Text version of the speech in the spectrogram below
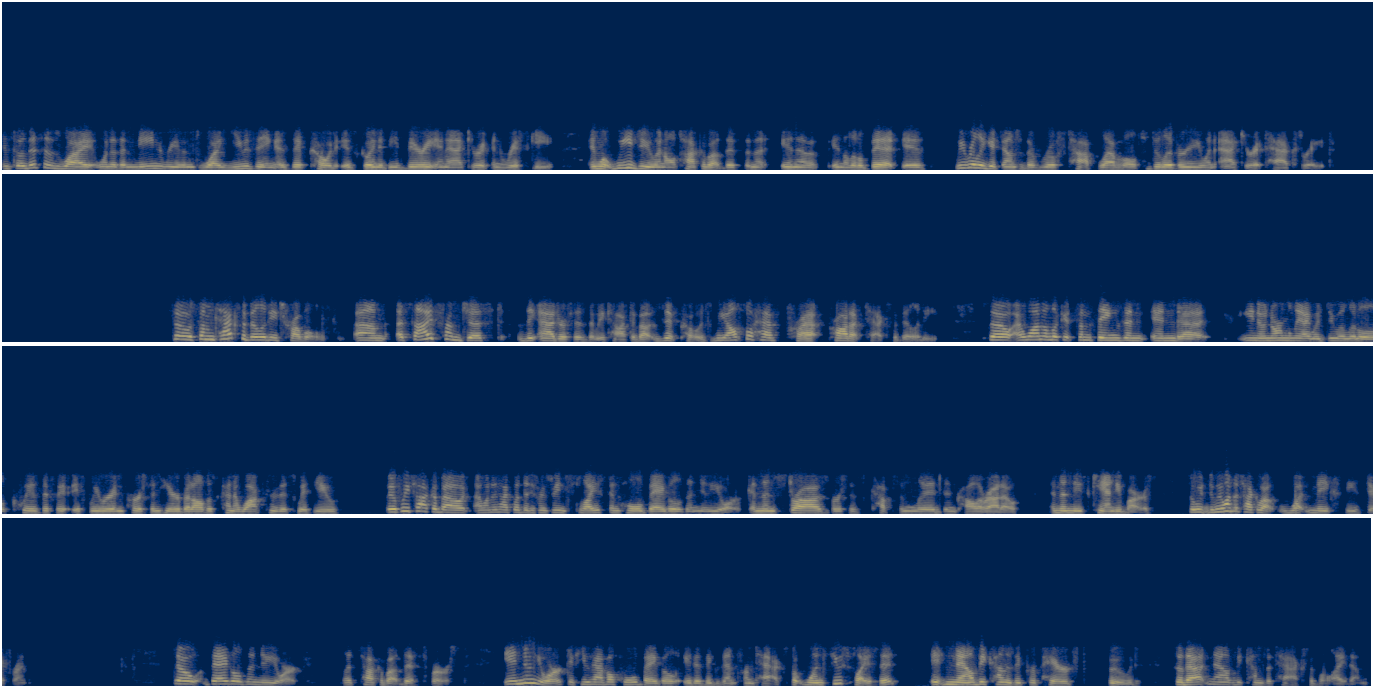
And so this is why one of the main reasons why using a zip code is going to be very inaccurate and risky. And what we do, and I'll talk about this in a, in a, in a little bit, is we really get down to the rooftop level to deliver you an accurate tax rate. So some taxability troubles. Um, aside from just the addresses that we talked about, zip codes, we also have product taxability. So I want to look at some things and, and uh, you know, normally I would do a little quiz if, if we were in person here, but I'll just kind of walk through this with you. But if we talk about, I want to talk about the difference between sliced and whole bagels in New York, and then straws versus cups and lids in Colorado, and then these candy bars. So do we want to talk about what makes these different? So bagels in New York, let's talk about this first. In New York, if you have a whole bagel, it is exempt from tax, but once you slice it, it now becomes a prepared food. So that now becomes a taxable item.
